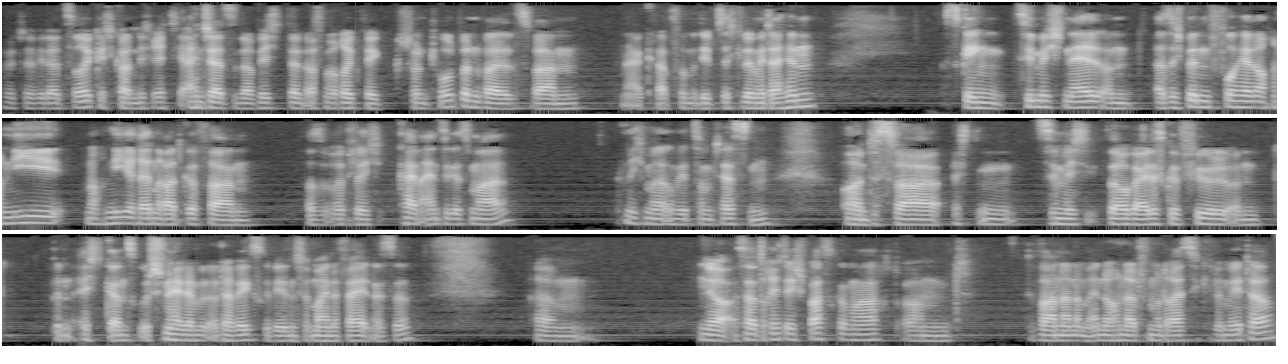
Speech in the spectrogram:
wollte wieder zurück. Ich konnte nicht richtig einschätzen, ob ich dann auf dem Rückweg schon tot bin, weil es waren na, knapp 75 Kilometer hin. Es ging ziemlich schnell und also ich bin vorher noch nie, noch nie Rennrad gefahren. Also wirklich kein einziges Mal. Nicht mal irgendwie zum Testen. Und es war echt ein ziemlich saugeiles Gefühl und bin echt ganz gut schnell damit unterwegs gewesen für meine Verhältnisse. Ähm, ja, es hat richtig Spaß gemacht und waren dann am Ende 135 Kilometer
